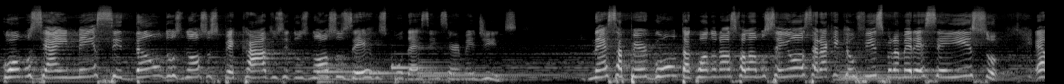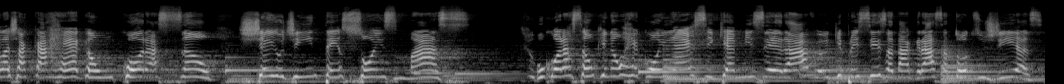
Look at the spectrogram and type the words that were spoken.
Como se a imensidão dos nossos pecados e dos nossos erros pudessem ser medidos. Nessa pergunta, quando nós falamos, Senhor, será que, que eu fiz para merecer isso? Ela já carrega um coração cheio de intenções más. Um coração que não reconhece que é miserável e que precisa da graça todos os dias.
